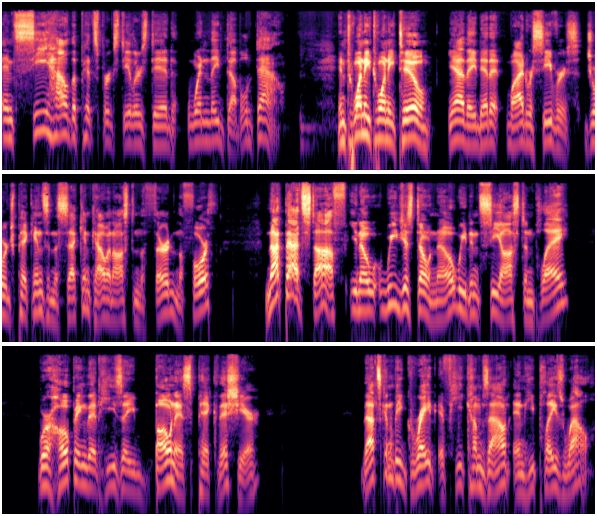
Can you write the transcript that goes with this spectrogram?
and see how the Pittsburgh Steelers did when they doubled down. In 2022, yeah, they did it. Wide receivers, George Pickens in the second, Calvin Austin the third, and the fourth. Not bad stuff. You know, we just don't know. We didn't see Austin play. We're hoping that he's a bonus pick this year. That's going to be great if he comes out and he plays well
